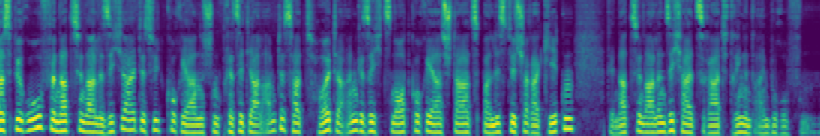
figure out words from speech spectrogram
Das Büro für nationale Sicherheit des südkoreanischen Präsidialamtes hat heute angesichts Nordkoreas staatsballistischer Raketen den Nationalen Sicherheitsrat dringend einberufen.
